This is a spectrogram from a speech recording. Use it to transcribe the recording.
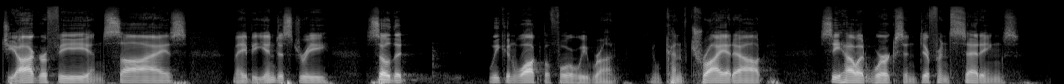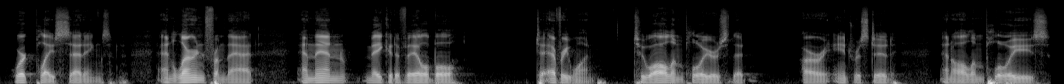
geography and size, maybe industry, so that we can walk before we run. You know, kind of try it out, see how it works in different settings, workplace settings, and learn from that, and then make it available to everyone, to all employers that are interested and all employees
